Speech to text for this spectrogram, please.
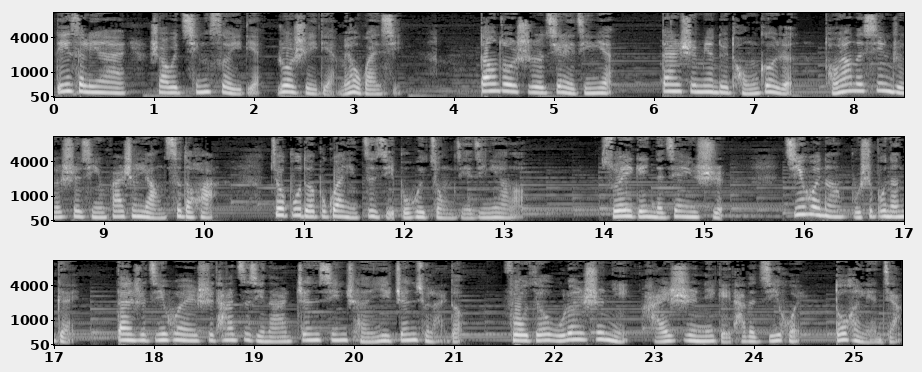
第一次恋爱稍微青涩一点、弱势一点没有关系，当做是积累经验。但是面对同个人、同样的性质的事情发生两次的话，就不得不怪你自己不会总结经验了。所以给你的建议是，机会呢不是不能给，但是机会是他自己拿真心诚意争取来的，否则无论是你还是你给他的机会都很廉价。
